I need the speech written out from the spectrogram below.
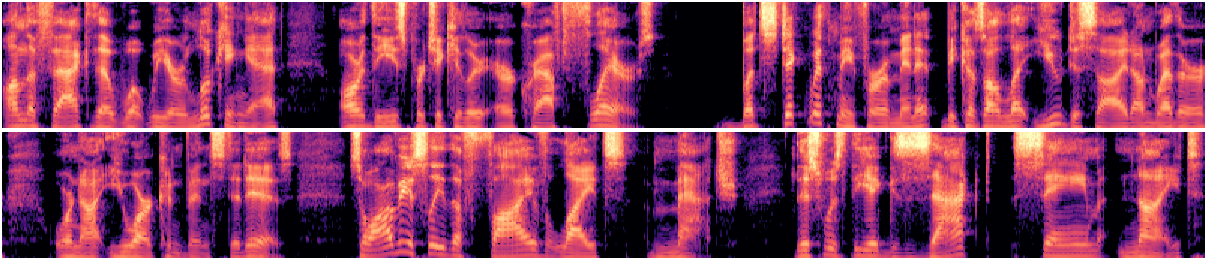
on the fact that what we are looking at are these particular aircraft flares. But stick with me for a minute because I'll let you decide on whether or not you are convinced it is. So, obviously, the five lights match. This was the exact same night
